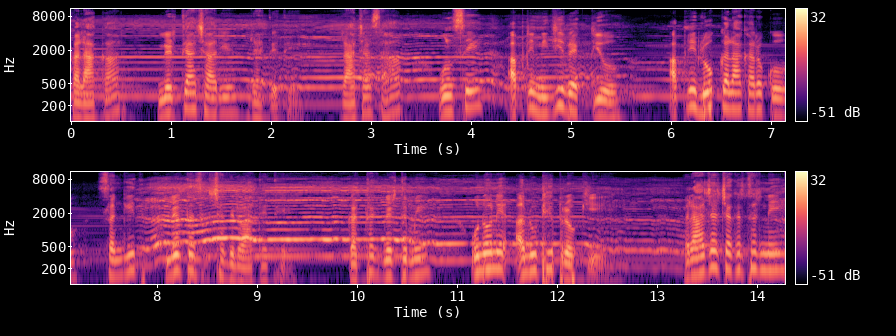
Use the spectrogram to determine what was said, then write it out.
कलाकार, नृत्याचार्य रहते थे। राजा साहब उनसे अपने निजी व्यक्तियों अपने लोक कलाकारों को संगीत नृत्य शिक्षा दिलवाते थे। कथक नृत्य में उन्होंने अनूठे प्रयोग किए। राजा चक्रधर ने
